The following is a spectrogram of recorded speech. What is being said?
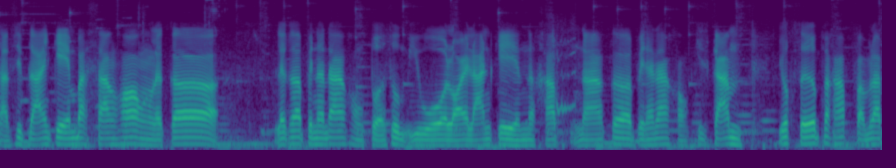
30 ล้านเกมบัตรสร้างห้องแล้วก็แล้วก็เป็นทางด้านของตั๋วสุ่ม EVO ร้อยล้านเกมนะครับนะก็เป็นทางด้านของกิจกรรมยกเซิร์ฟนะครับสำหรับ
